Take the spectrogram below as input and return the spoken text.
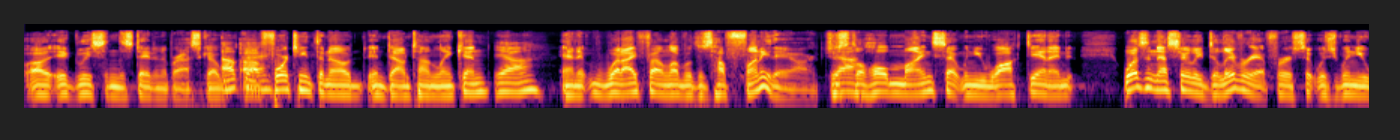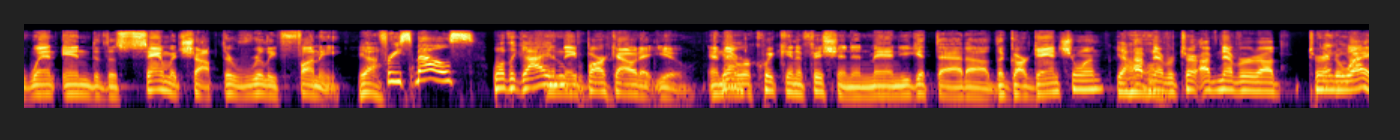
uh, at least in the state of Nebraska. Okay. Uh, 14th and O in downtown Lincoln. Yeah. And it, what I fell in love with is how funny they are. Just Yeah. the whole mindset when you walked in. And it wasn't necessarily delivery at first. It was when you went into the sandwich shop. They're really funny. Yeah. Free smells. Well, the guy And who they bark out at you. And they were quick and efficient. And man, you get that uh, the gargantuan. Yeah. I've never turned. I've never uh, turned Take away.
